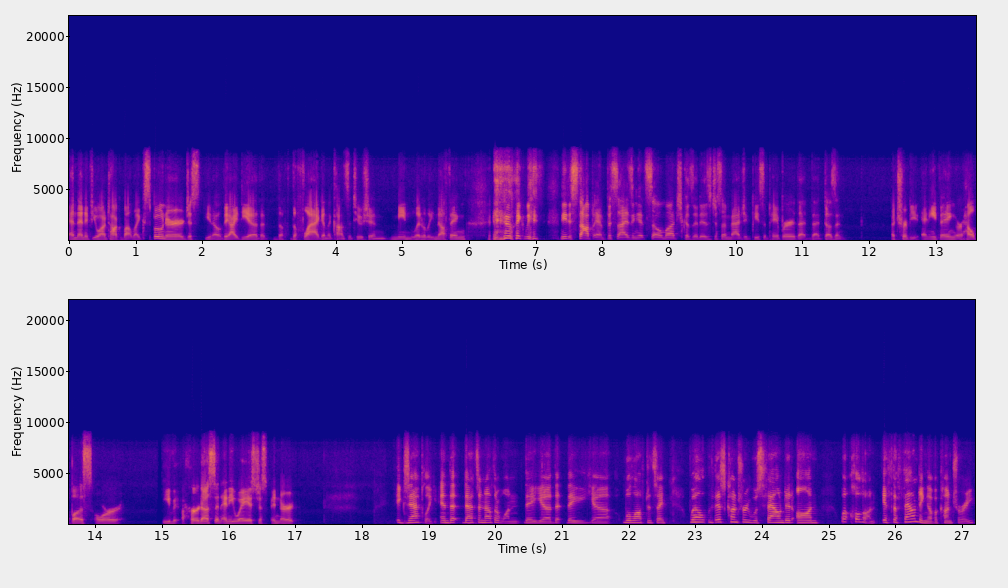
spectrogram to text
And then if you want to talk about like Spooner, just you know the idea that the the flag and the Constitution mean literally nothing. like we need to stop emphasizing it so much because it is just a magic piece of paper that that doesn't attribute anything or help us or even hurt us in any way. It's just inert. Exactly, and that that's another one. They uh, that they uh, will often say, "Well, this country was founded on." Well, hold on. If the founding of a country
